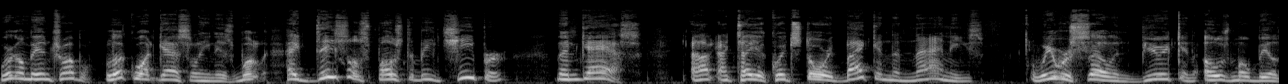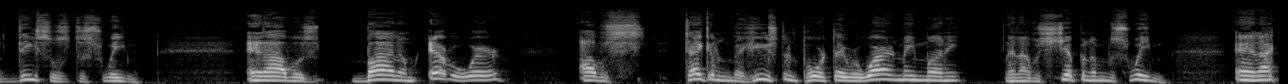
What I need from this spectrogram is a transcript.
we're going to be in trouble. Look what gasoline is. Well, hey, diesel's supposed to be cheaper than gas. I, I tell you a quick story. Back in the 90s, we were selling Buick and Oldsmobile diesels to Sweden. And I was buying them everywhere. I was taking them to Houston port. They were wiring me money, and I was shipping them to Sweden. And I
